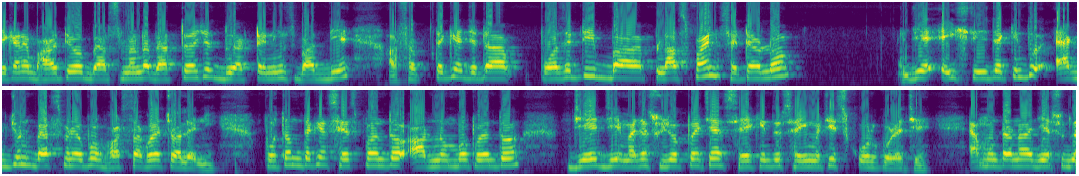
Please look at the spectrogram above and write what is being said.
যেখানে ভারতীয় ব্যাটসম্যানরা ব্যর্থ হয়েছে দু একটা ইনিংস বাদ দিয়ে। আর সব থেকে যেটা পজিটিভ বা প্লাস পয়েন্ট সেটা হলো যে এই সিরিজটা কিন্তু একজন ব্যাটসম্যানের উপর ভরসা করে চলেনি। প্রথম থেকে শেষ পর্যন্ত, আট নম্বর পর্যন্ত যে যে ম্যাচে সুযোগ পেয়েছে, সে কিন্তু সেই ম্যাচে স্কোর করেছে। এমনটা নয় যে শুধু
